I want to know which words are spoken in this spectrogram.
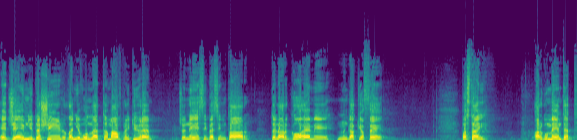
e gjejmë një dëshirë dhe një vullnet të madh prej tyre që ne si besimtarë të largohemi nga kjo fe. Pastaj, argumentet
